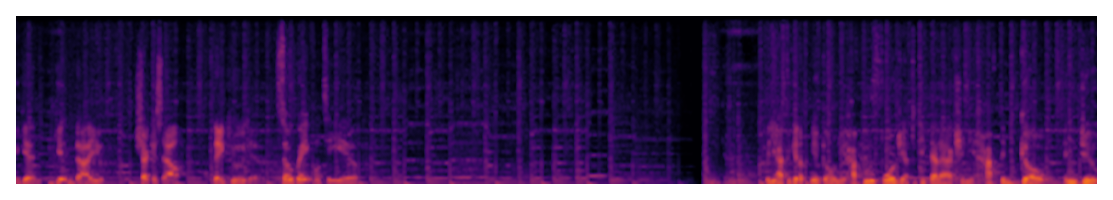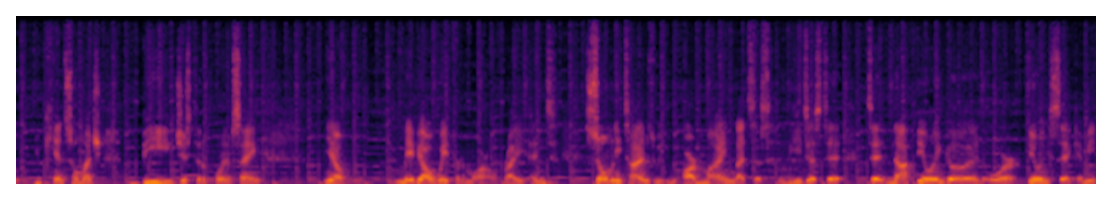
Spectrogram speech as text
Again, if you're getting value, check us out. Thank you again. So grateful to you. But you have to get up and get going. You have to move forward. You have to take that action. You have to go and do. You can't so much be just to the point of saying, you know, maybe I'll wait for tomorrow, right? And so many times we our mind lets us leads us to to not feeling good or feeling sick. I mean,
